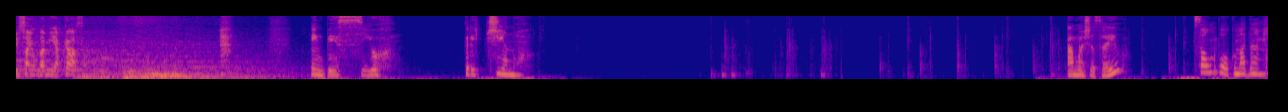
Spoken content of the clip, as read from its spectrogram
Daqui, saiam da minha casa. Imbecil. Cretino. A mancha saiu? Só um pouco, madame.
